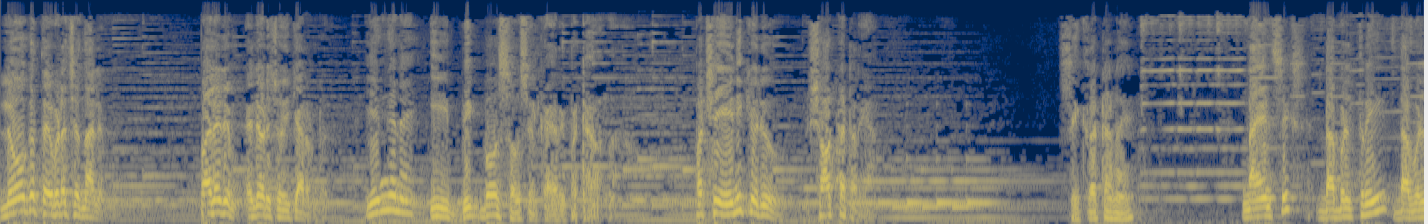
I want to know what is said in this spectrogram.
ലോകത്ത് എവിടെ ചെന്നാലും പലരും എന്നോട് ചോദിക്കാറുണ്ട് എങ്ങനെ ഈ ബിഗ് ബോസ് ഹൗസിൽ കയറി പറ്റാമെന്ന് പക്ഷെ എനിക്കൊരു ഷോർട്ട് കട്ട് അറിയാം സീക്രട്ടാണ് nine six double three double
